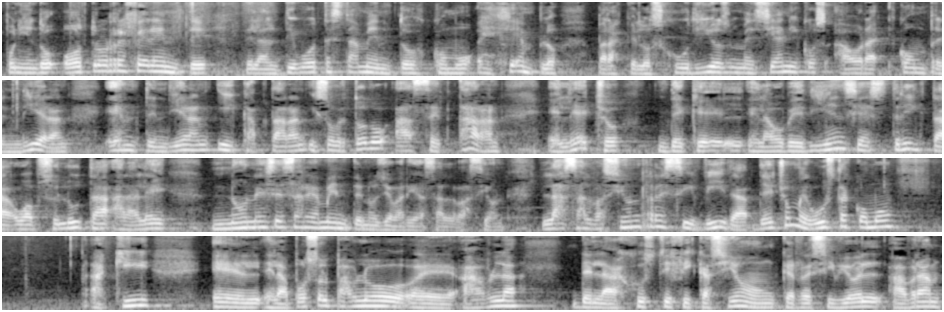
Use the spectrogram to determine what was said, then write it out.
poniendo otro referente del Antiguo Testamento como ejemplo para que los judíos mesiánicos ahora comprendieran, entendieran y captaran y sobre todo aceptaran el hecho de que la obediencia estricta o absoluta a la ley no necesariamente nos llevaría a salvación. La salvación recibida, de hecho me gusta cómo Aquí el, apóstol Pablo eh, habla de la justificación que recibió el Abraham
